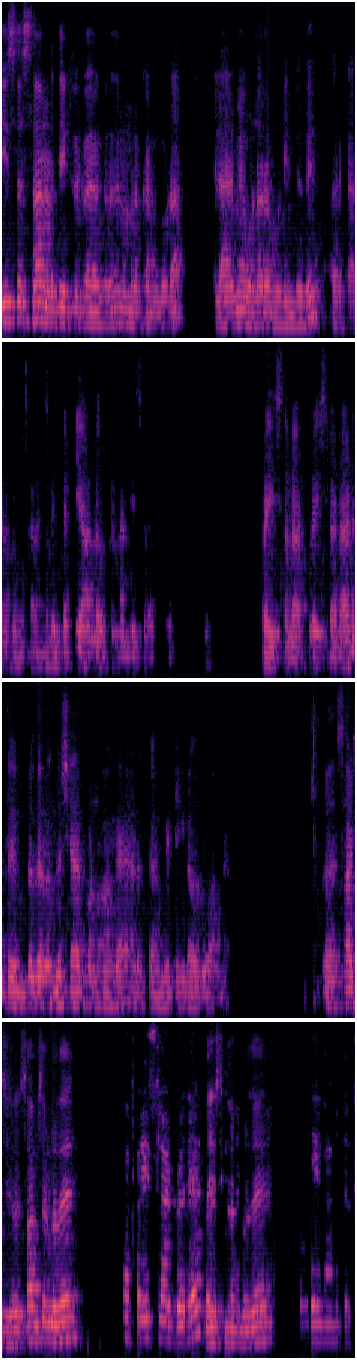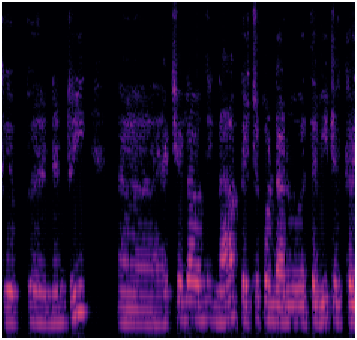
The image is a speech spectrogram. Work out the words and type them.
ஜீசஸ் தான் நடத்திட்டு இருக்கிறாருங்கிறத நம்மளை கண்கூடா எல்லாருமே உணர முடிந்தது. அதற்காக நம்ம கரங்களை தட்டி ஆண்டவருக்கு நன்றி செலுத்துவோம். Praise the lord praise the lord அடுத்து பிரதர் வந்து ஷேர் பண்ணுவாங்க. அடுத்த மீட்டிங்ல வருவாங்க. சாட்சி Samson brother praise lord brother praise the lord brother நாமத்திற்கு நன்றி. ஆக்சுவலா வந்து நான் பெற்றுக்கொண்ட அனுபவத்தை வீட்டில் இருக்கிற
